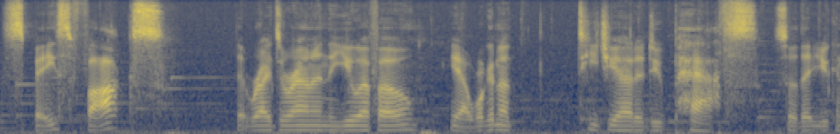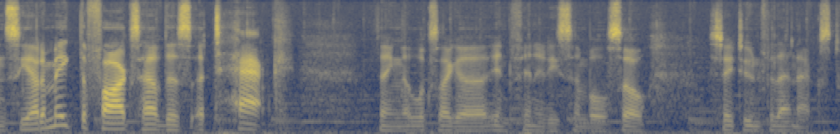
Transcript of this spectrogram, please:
Space Fox that rides around in the UFO. Yeah, we're going to teach you how to do paths so that you can see how to make the Fox have this attack thing that looks like an infinity symbol. So stay tuned for that next.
